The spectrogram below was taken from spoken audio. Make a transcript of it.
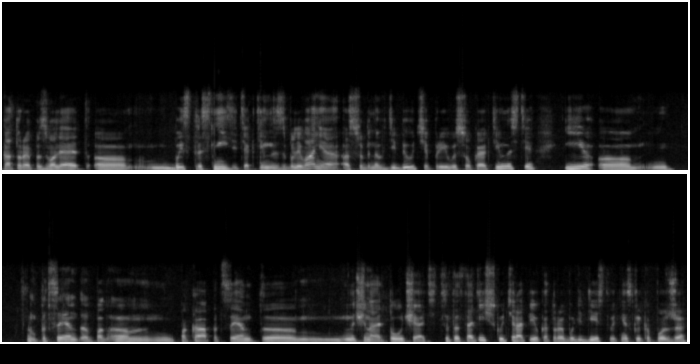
которая позволяет быстро снизить активность заболевания, особенно в дебюте при высокой активности, и пациент, э, эм, пока пациент э, начинает получать цитостатическую терапию, которая будет действовать несколько позже,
